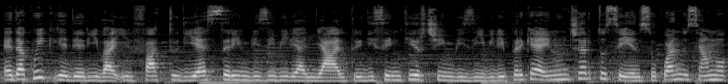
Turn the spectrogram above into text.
È da qui che deriva il fatto di essere invisibili agli altri, di sentirci invisibili, perché in un certo senso quando siamo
